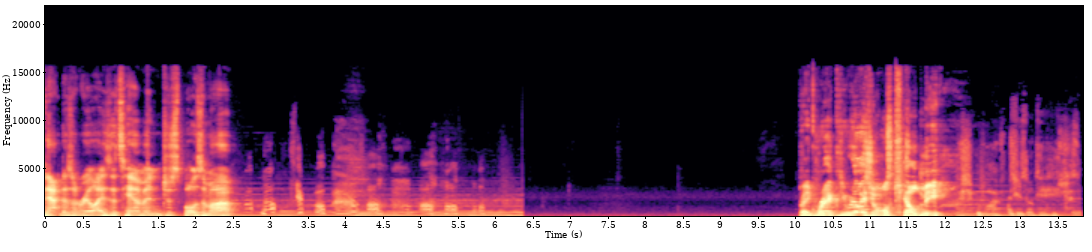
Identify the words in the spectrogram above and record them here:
Nat doesn't realize it's him and just blows him up. Like, Rick, do you realize you almost killed me? She's okay. She's,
